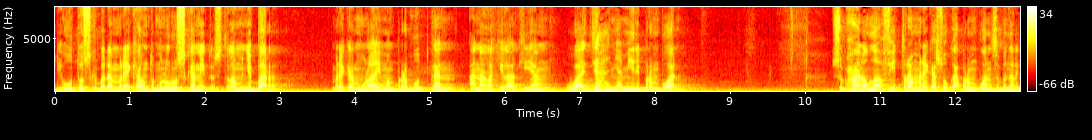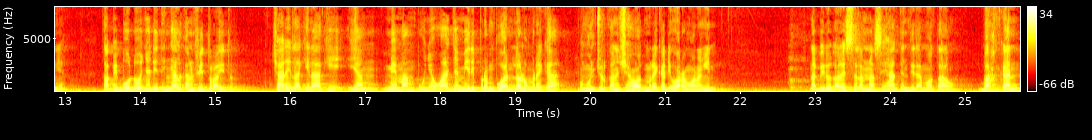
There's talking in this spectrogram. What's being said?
diutus kepada mereka untuk meluruskan itu setelah menyebar. Mereka mulai memperebutkan anak laki-laki yang wajahnya mirip perempuan. Subhanallah fitrah mereka suka perempuan sebenarnya. Tapi bodohnya ditinggalkan fitrah itu. Cari laki-laki yang memang punya wajah mirip perempuan. Lalu mereka memunculkan syahwat mereka di orang-orang ini. Nabi Lut alaihissalam nasihatin tidak mau tahu. Bahkan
